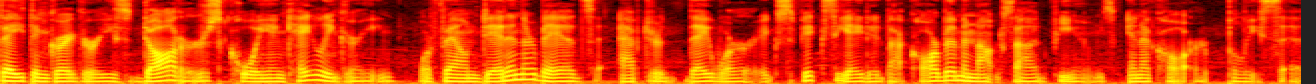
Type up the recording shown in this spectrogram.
Faith and Gregory's daughters, Koi and Kaylee Green, were found dead in their beds after they were asphyxiated by carbon monoxide fumes in a car, police said.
